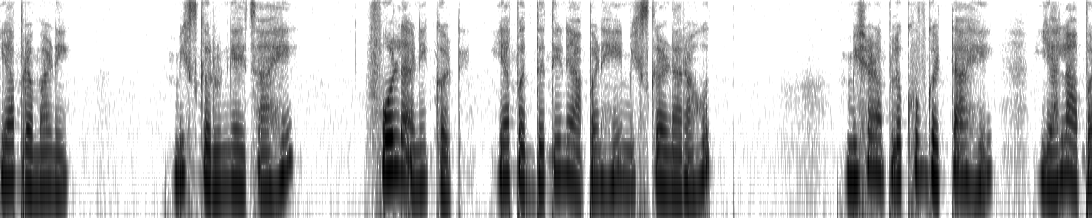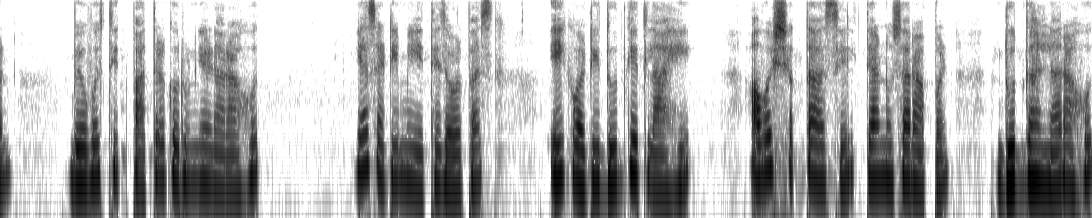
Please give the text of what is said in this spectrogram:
याप्रमाणे मिक्स करून घ्यायचं आहे. फोल्ड आणि कट या पद्धतीने आपण हे मिक्स करणार आहोत. मिश्रण आपलं खूप घट्ट आहे. याला आपण व्यवस्थित पातळ करून घेणार आहोत. यासाठी मी येथे जवळपास एक वाटी दूध घेतलं आहे. आवश्यकता असेल त्यानुसार आपण दूध घालणार आहोत.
